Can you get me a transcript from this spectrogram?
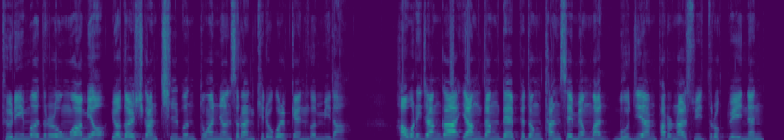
드리머들을 옹호하며 8시간 7분 동안 연설한 기록을 깬 겁니다. 하원의장과 양당 대표 등단 3명만 무제한 발언할 수 있도록 돼 있는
